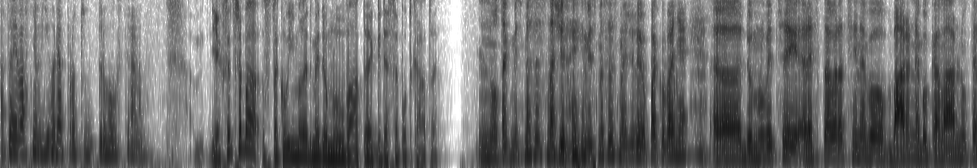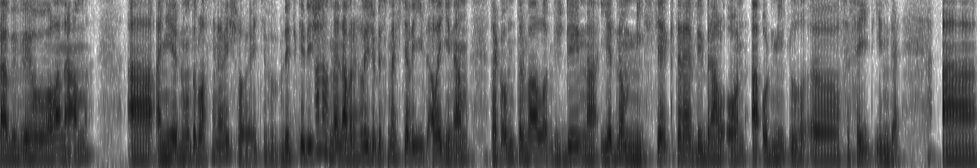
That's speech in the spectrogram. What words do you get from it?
a to je vlastně výhoda pro tu druhou stranu. Jak se třeba s takovými lidmi domlouváte, kde se potkáte? No tak my jsme se snažili, my jsme se snažili opakovaně uh, domluvit si restauraci nebo bar nebo kavárnu, která by vyhovovala nám a ani jednou to vlastně nevyšlo, viď? Vždycky, když ano. jsme navrhli, že bychom chtěli jít ale jinam, tak on trval vždy na jednom místě, které vybral on a odmítl uh, se sejít jinde. A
